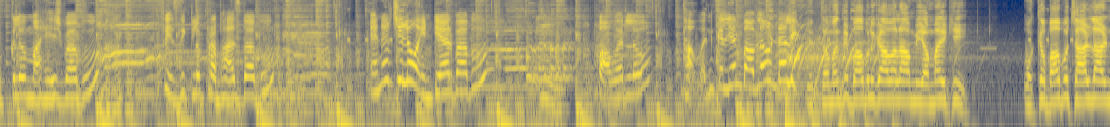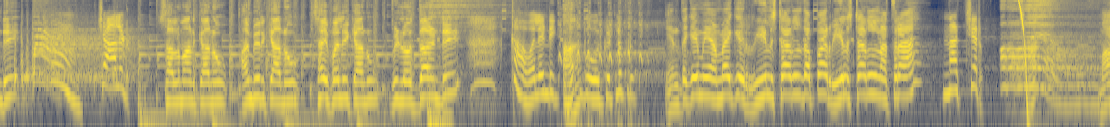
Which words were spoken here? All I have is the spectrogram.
లుక్లో మహేష్ బాబు ఫిజిక్లో ప్రభాస్ బాబు ఎనర్జీలో ఎన్టీఆర్ బాబు పవర్లో పవన్ కళ్యాణ్ బాబులా ఉండాలి. ఇంతమంది బాబులు కావాలా మీ అమ్మాయికి? ఒక్క బాబు చాళ్ళా అండి? చాలడు. సల్మాన్ ఖాను అమీర్ ఖాను సైఫ్ అలీ ఖాను వీళ్ళు వద్దా అండి? కావాలండి బోర్ కొట్టినప్పుడు. ఇంతకీ మీ అమ్మాయికి రియల్ స్టార్లు తప్ప రియల్ స్టార్లు నచ్చరా? నచ్చరు. మా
